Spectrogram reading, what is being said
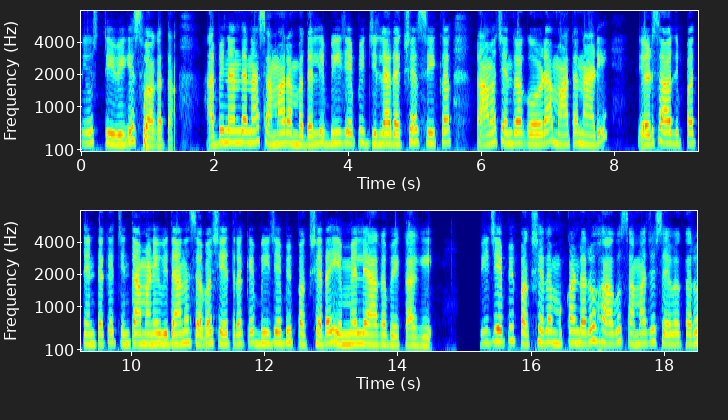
ನ್ಯೂಸ್ ಟಿವಿಗೆ ಸ್ವಾಗತ. ಅಭಿನಂದನಾ ಸಮಾರಂಭದಲ್ಲಿ ಬಿಜೆಪಿ ಜಿಲ್ಲಾಧ್ಯಕ್ಷ ಸೀಕಲ್ ರಾಮಚಂದ್ರಗೌಡ ಮಾತನಾಡಿ, ಎರಡು ಸಾವಿರದ ಇಪ್ಪತ್ತೆಂಟಕ್ಕೆ ಚಿಂತಾಮಣಿ ವಿಧಾನಸಭಾ ಕ್ಷೇತ್ರಕ್ಕೆ ಬಿಜೆಪಿ ಪಕ್ಷದ ಎಂಎಲ್ಎ ಆಗಬೇಕಾಗಿ ಬಿಜೆಪಿ ಪಕ್ಷದ ಮುಖಂಡರು ಹಾಗೂ ಸಮಾಜ ಸೇವಕರು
